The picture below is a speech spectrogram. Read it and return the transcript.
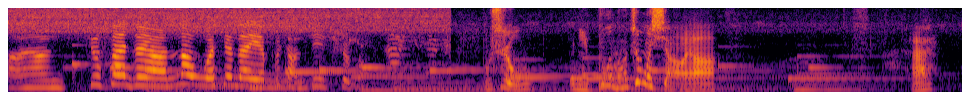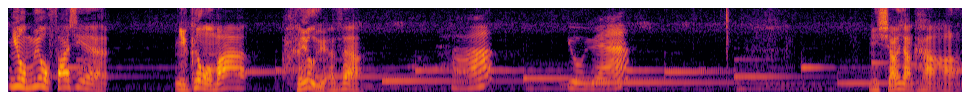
哎呀，就算这样，那我现在也不想进去了。不是我，你不能这么想呀。哎，你有没有发现，你跟我妈很有缘分啊？啊？有缘？你想想看啊。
